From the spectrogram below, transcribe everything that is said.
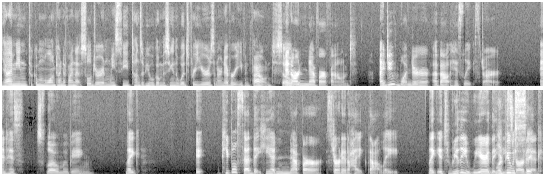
Yeah, I mean, it took him a long time to find that soldier, and we see tons of people go missing in the woods for years and are never even found. So and are never found. I do wonder about his late start and his slow moving. Like it people said that he had never started a hike that late. Like it's really weird that What he, if he was started. sick?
